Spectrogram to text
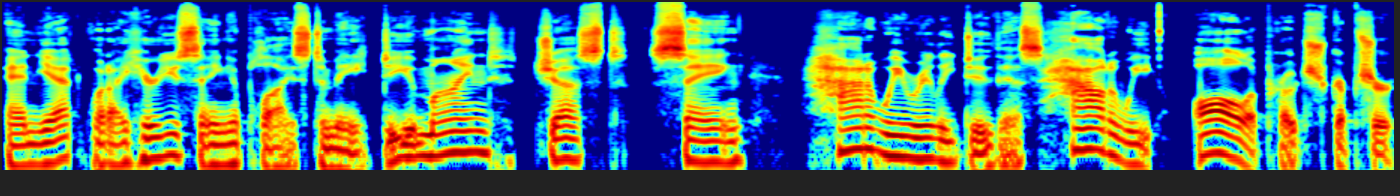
And yet, what I hear you saying applies to me. Do you mind just saying, how do we really do this? How do we all approach Scripture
